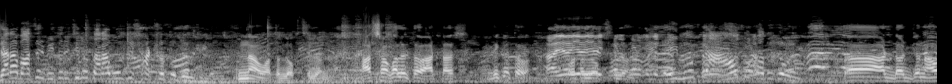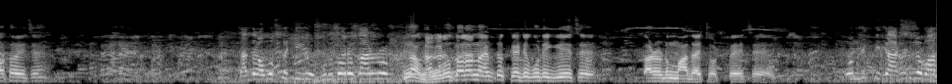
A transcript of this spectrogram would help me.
যারা বাসের ভিতরে ছিল তারা বলছে ষাট সত্তর জন ছিল। না অত লোক ছিল না। আর সকালে তো আটটার দিকে তো অত লোক ছিল এই মুহূর্তে আহত কতজন? তা আট দশজন আহত হয়েছে। তাদের অবস্থা কি গুরুতর কারণ? না গুরুতর না একটু কেটে কুটে গিয়েছে কারও একটু মাজায় চোট পেয়েছে। কোন দিক থেকে আসছিল বাস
